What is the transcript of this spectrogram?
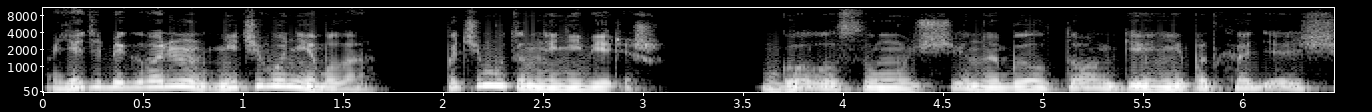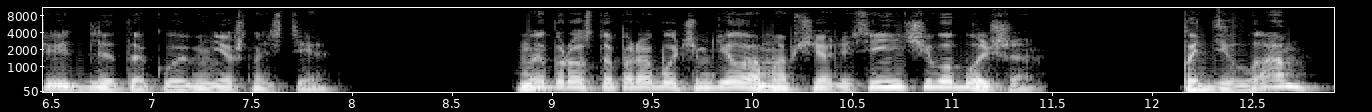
«Я тебе говорю, ничего не было. Почему ты мне не веришь?» Голос у мужчины был тонкий, неподходящий для такой внешности. «Мы просто по рабочим делам общались, и ничего больше». «По делам?»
